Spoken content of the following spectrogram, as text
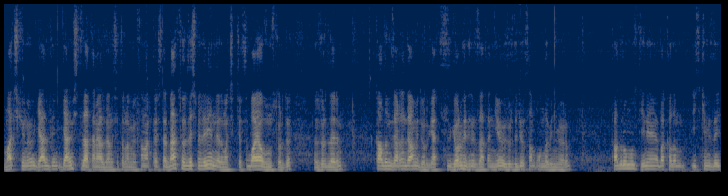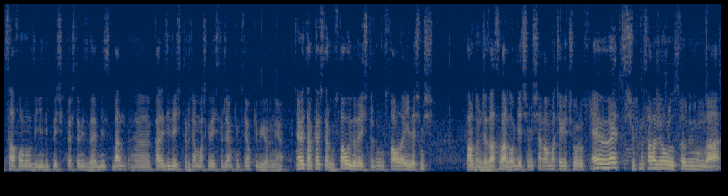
Maç günü geldim. Gelmişti zaten herhalde yanlış hatırlamıyorsam arkadaşlar. Ben sözleşmeleri yeniledim açıkçası. Bayağı uzun sürdü. Özür dilerim. Kaldığımız yerden devam ediyoruz. Gerçi siz görmediniz zaten. Niye özür diliyorsam onu da bilmiyorum. Kadromuz yine bakalım ikimiz de iç saha formamızı giydik. Beşiktaş'ta biz de. Biz ben e, kaleciyi değiştireceğim. Başka değiştireceğim kimse yok gibi görünüyor. Evet arkadaşlar Gustavo'yu da değiştirdim. Gustavo da iyileşmiş. Pardon cezası vardı o geçmiş. Hemen maça geçiyoruz. Evet Şükrü Saracoğlu stadyumunda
